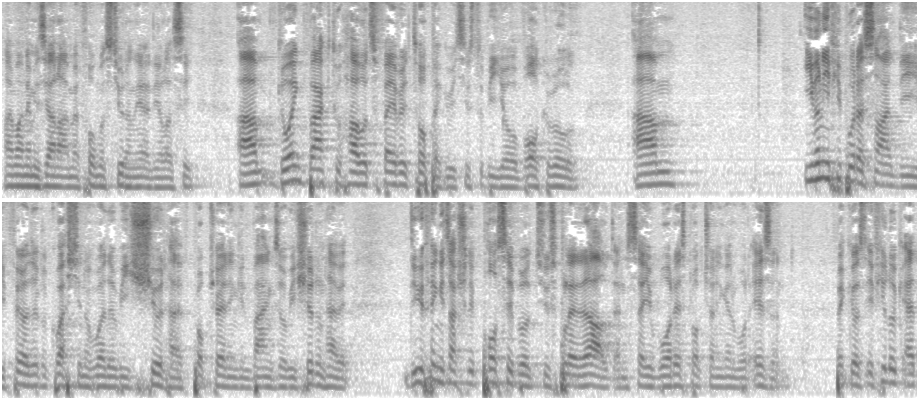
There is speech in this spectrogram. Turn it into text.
Hi, my name is Jan. I'm a former student here at the LSE. Um, going back to Howard's favorite topic, which used to be your Volcker rule, um, even if you put aside the theoretical question of whether we should have prop trading in banks or we shouldn't have it, do you think it's actually possible to split it out and say what is prop trading and what isn't? Because if you look at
